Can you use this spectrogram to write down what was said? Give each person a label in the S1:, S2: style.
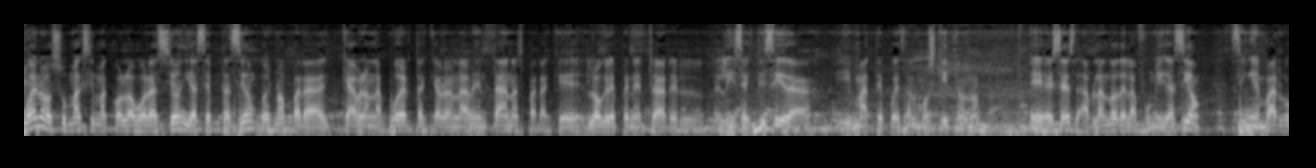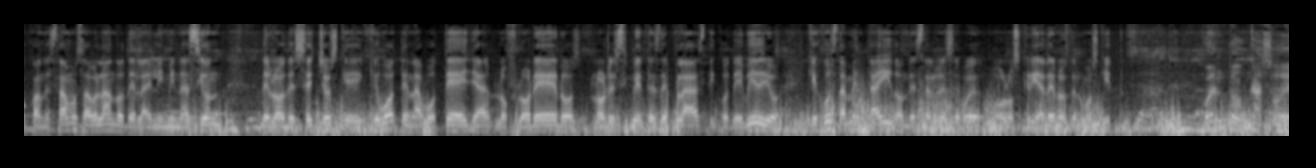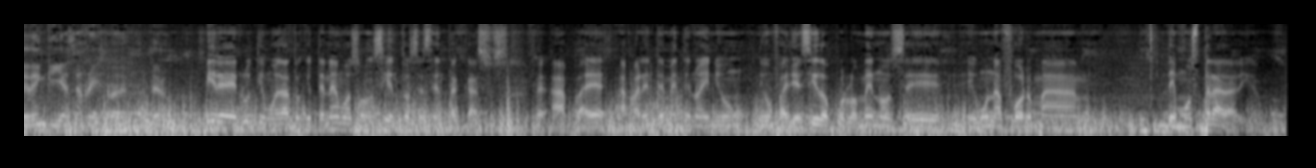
S1: Bueno, su máxima colaboración y aceptación, pues, ¿no? Para que abran las puertas, que abran las ventanas, para que logre penetrar el, insecticida y mate, pues, al mosquito, ¿no? Eh, ese es hablando de la fumigación. Sin embargo, cuando estamos hablando de la eliminación de los desechos, que, que boten la botella, los floreros, los recipientes de plástico, de vidrio, que justamente ahí donde está el reservorio o los criaderos del mosquito.
S2: ¿Cuántos casos de dengue ya se han registrado en Montero?
S1: Mire, el último dato que tenemos son 160 casos. Eh, aparentemente no hay ni un, ni un fallecido, por lo menos eh, en una forma demostrada, digamos.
